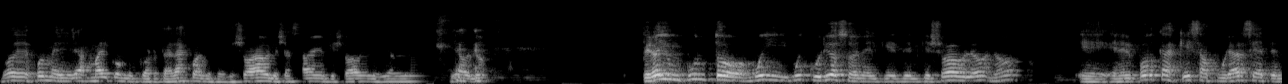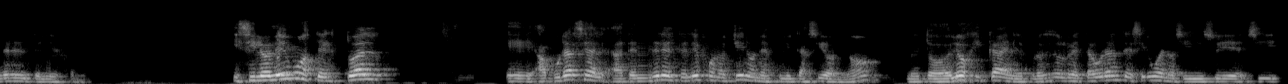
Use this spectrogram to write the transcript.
vos después me dirás, Malcolm, me cortarás cuando, porque yo hablo, ya saben que yo hablo y hablo y hablo. Pero hay un punto muy, muy curioso en el que, del que yo hablo, ¿no? Eh, en el podcast, que es apurarse a atender el teléfono. Y si lo leemos textual, eh, apurarse a atender el teléfono tiene una explicación, ¿no? Metodológica en el proceso del restaurante, decir, bueno, si, si,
